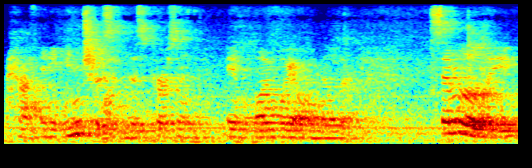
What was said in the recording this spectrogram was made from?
have any interest in this person in one way or another. Similarly,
